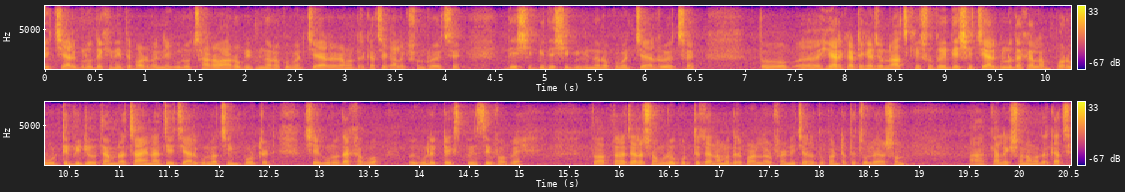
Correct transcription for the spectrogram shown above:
এই চেয়ারগুলো দেখে নিতে পারবেন। এগুলো ছাড়াও আরও বিভিন্ন রকমের চেয়ারের আমাদের কাছে কালেকশন রয়েছে। দেশি বিদেশি বিভিন্ন রকমের চেয়ার রয়েছে। তো হেয়ার কাটিংয়ের জন্য আজকে শুধু এই দেশি চেয়ারগুলো দেখালাম। পরবর্তী ভিডিওতে আমরা চায়না যে চেয়ারগুলো আছে ইম্পোর্টেড সেগুলো দেখাবো। ওইগুলো একটু এক্সপেন্সিভ হবে। তো আপনারা যারা সংগ্রহ করতে চান, আমাদের পার্লার ফার্নিচারের দোকানটাতে চলে আসুন। কালেকশন আমাদের কাছে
